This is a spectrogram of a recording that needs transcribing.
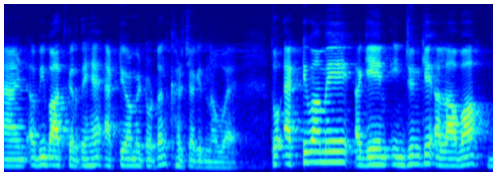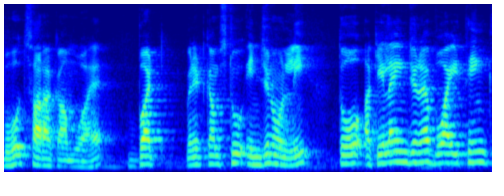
and अभी बात करते हैं एक्टिवा में टोटल खर्चा कितना हुआ है। तो एक्टिवा में अगेन इंजन के अलावा बहुत सारा काम हुआ है but when it comes to engine only तो अकेला इंजन है, वो आई थिंक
